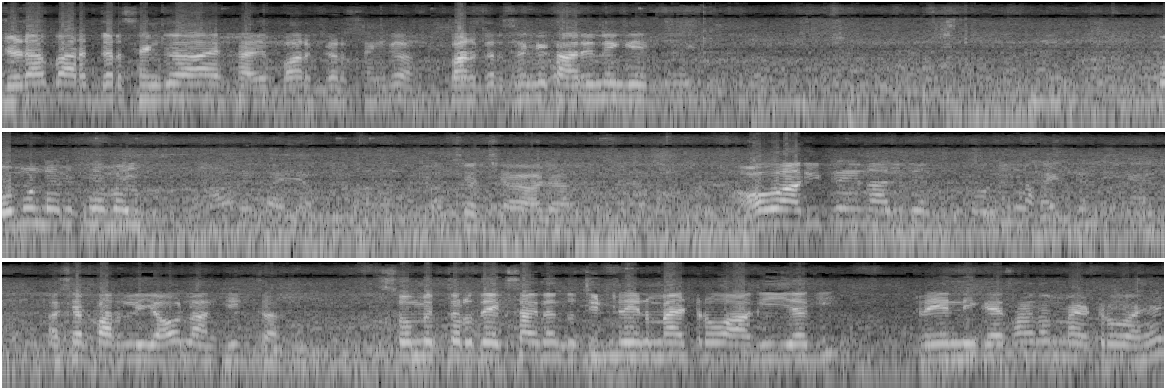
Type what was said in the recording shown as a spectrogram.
ਜਿਹੜਾ 버ਗਰ ਸਿੰਘ ਆ ਹਾਏ 버ਗਰ ਸਿੰਘ 버ਗਰ ਸਿੰਘ ਖਾ ਰਹੇ ਨੇਗੇ। ਉਹ ਮੁੰਡਾ ਕਿੱਥੇ ਬਾਈ? ਅੱਛਾ ਅੱਛਾ, ਆ ਜਾ। ਆਓ ਆ ਗਈ ਟ੍ਰੇਨ ਆ ਜੀ ਦੇ ਅੱਛਾ, ਪਰਲੀ ਆਓ ਲੰਘ ਗਈ ਕਰ ਸੋ ਮਿੱਤਰ ਦੇਖ ਸਕਦੇ ਹੋ ਤੁਸੀਂ ਟ੍ਰੇਨ ਮੈਟਰੋ ਆ ਗਈ ਹੈਗੀ। ਟ੍ਰੇਨ ਨਹੀਂ ਕਹਿ ਸਕਦਾ ਮੈਟਰੋ ਇਹ।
